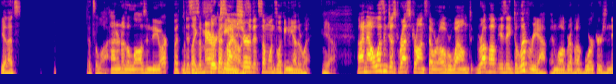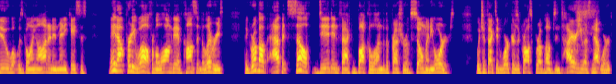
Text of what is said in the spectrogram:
yeah, that's that's a lot. I don't know the laws in New York, but this like is America, 13 so I'm hours. sure that someone's looking the other way. Yeah, Uh, now, it wasn't just restaurants that were overwhelmed. Grubhub is a delivery app, and while Grubhub workers knew what was going on and in many cases made out pretty well from a long day of constant deliveries, the Grubhub app itself did in fact buckle under the pressure of so many orders, which affected workers across Grubhub's entire US network,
